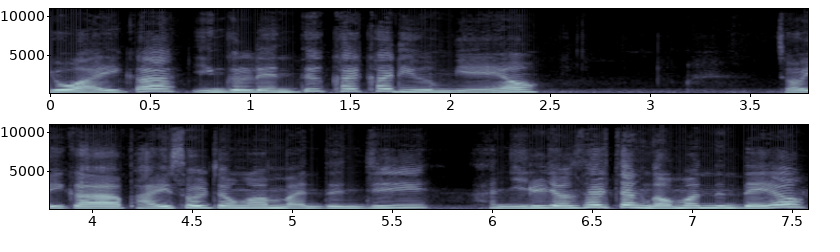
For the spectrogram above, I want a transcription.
요 아이가 잉글랜드 칼카리움이에요. 저희가 바이솔 정원 만든 지 한 1년 살짝 넘었는데요.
